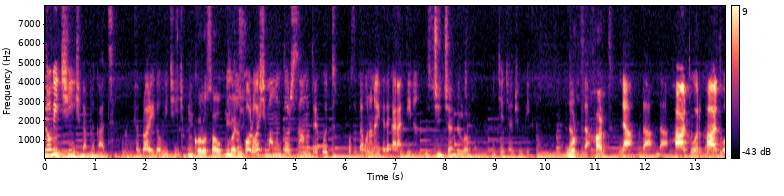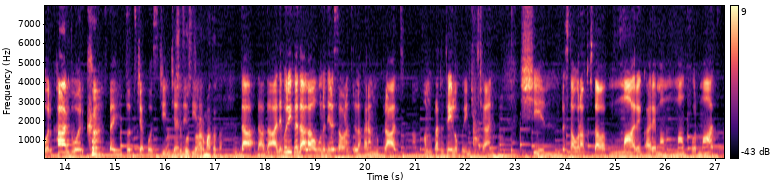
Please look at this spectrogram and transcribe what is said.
2015 am plecat, în februarie 2015. Încolo sau încoace? Încolo și m-am întors anul trecut cu o săptămână înainte de carantină. Deci 5 ani de lor. 5 ani și un pic. Work da. hard. Da, da, da. Hard work, hard work, hard work. Asta e tot ce a fost 5 ani Și a de fost zile. armata ta. Da, da, da. Adevărul e că da, la unul din restaurantele la care am lucrat, am, am lucrat în trei locuri în 5 ani și în restaurantul ăsta mare în care m-am, m-am format,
